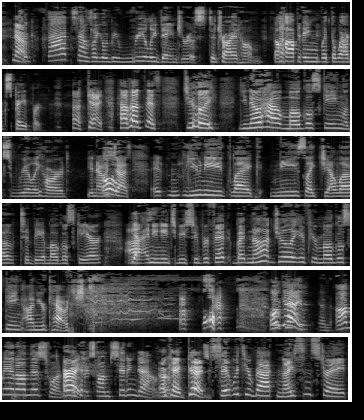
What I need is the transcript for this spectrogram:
No. So that sounds like it would be really dangerous to try at home. The hopping with the wax paper. Okay. How about this, Julie? You know how mogul skiing looks really hard. You know Oh. it does. It you need like knees like Jello to be a mogul skier, uh, Yes. and you need to be super fit. But not Julie if you're mogul skiing on your couch. Okay, Lynn, I'm in on this one. All right. Okay, so I'm sitting down. Okay, good. Sit with your back nice and straight.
